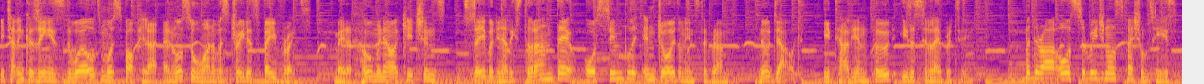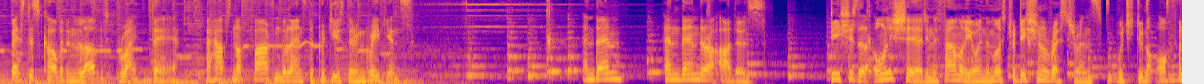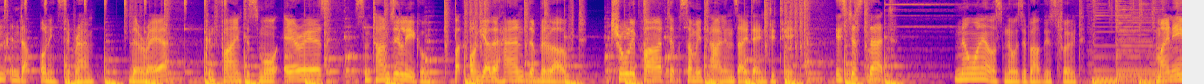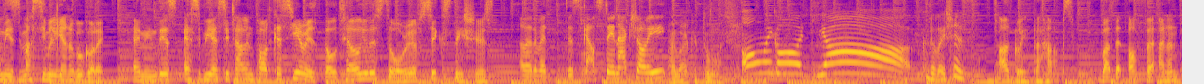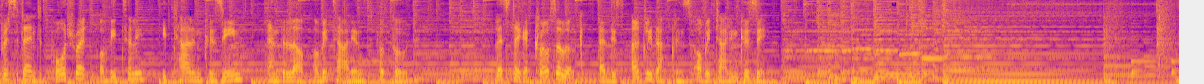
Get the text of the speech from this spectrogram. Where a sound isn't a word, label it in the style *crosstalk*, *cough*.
Italian cuisine is the world's most popular and also one of Australia's favorites. Made at home in our kitchens, savored in a ristorante, or simply enjoyed on Instagram. No doubt, Italian food is a celebrity. But there are also regional specialties, best discovered and loved right there, perhaps not far from the lands that produce their ingredients. And then, and then there are others. Dishes that are only shared in the family or in the most traditional restaurants, which do not often end up on Instagram. They're rare, confined to small areas, sometimes illegal, but on the other hand, they're beloved, truly part of some Italians' identity. It's just that no one else knows about this food. My name is Massimiliano Gugole, and in this SBS Italian podcast series, I'll tell you the story of six dishes a little bit disgusting, actually. I like it too much. Oh, Oh my god, yuck! Delicious. Ugly, perhaps, but that offer an unprecedented portrait of Italy, Italian cuisine, and the love of Italians for food. Let's take a closer look at these ugly ducklings of Italian cuisine.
